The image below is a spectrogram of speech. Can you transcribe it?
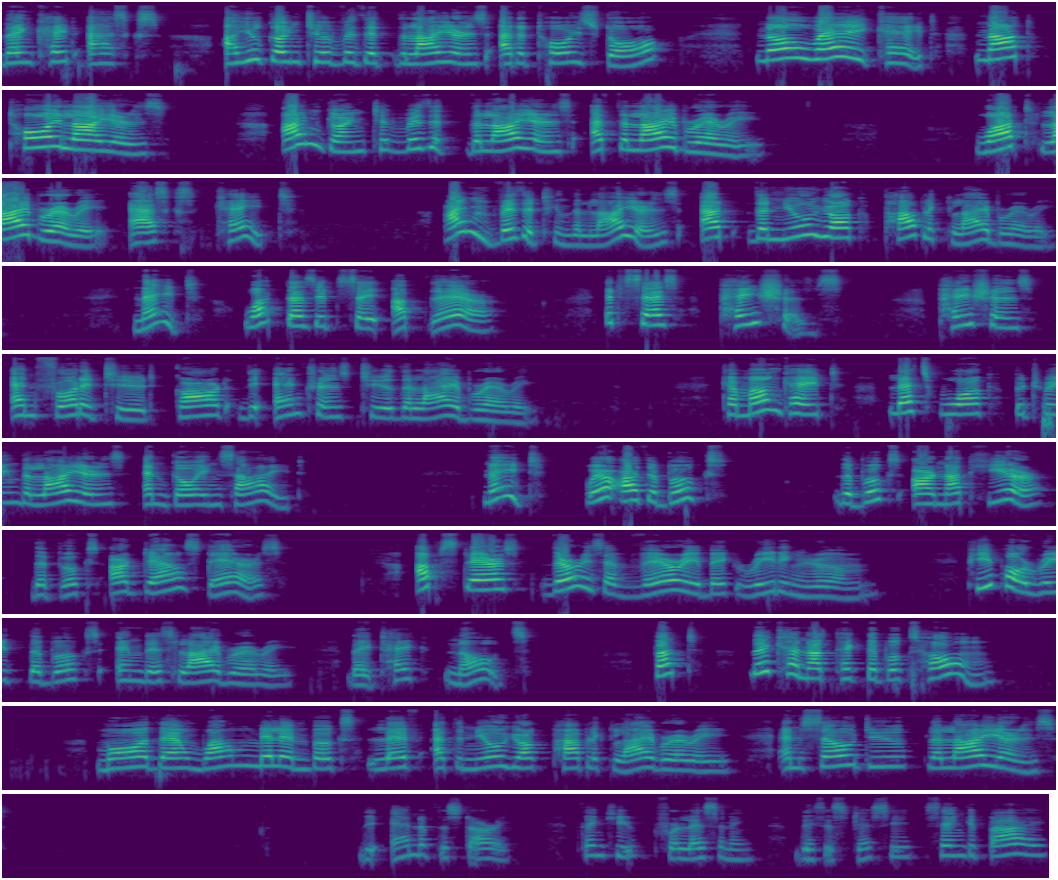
Then Kate asks, Are you going to visit the lions at a toy store? No way, Kate. Not toy lions. I'm going to visit the lions at the library. What library? asks Kate. I'm visiting the lions at the New York Public Library. Nate, what does it say up there? It says patience. Patience and fortitude guard the entrance to the library. Come on, Kate. Let's walk between the lions and go inside. Nate, where are the books? The books are not here. The books are downstairs. Upstairs, there is a very big reading room. People read the books in this library. They take notes. But they cannot take the books home. More than one million books live at the New York Public Library, and so do the lions. The end of the story. Thank you for listening. This is Jessie saying goodbye.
